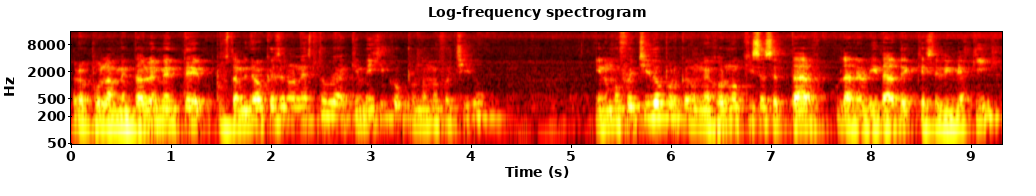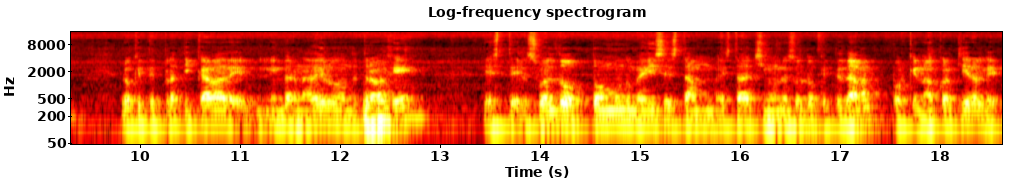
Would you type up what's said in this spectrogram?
Pero pues lamentablemente, pues también tengo que ser honesto, güey, aquí en México pues no me fue chido. Y no me fue chido porque a lo mejor no quise aceptar la realidad de que se vive aquí. Lo que te platicaba del invernadero donde trabajé. Este, el sueldo, todo el mundo me dice, está, está chingón el sueldo que te daban, porque no a cualquiera le,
